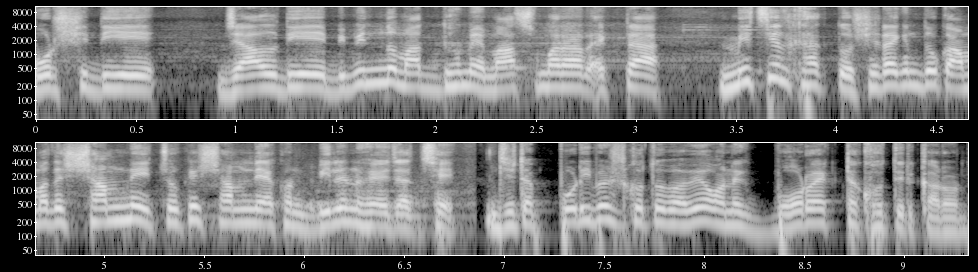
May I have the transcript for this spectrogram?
বড়শি দিয়ে জাল দিয়ে বিভিন্ন মাধ্যমে মাছ মারার একটা মিছিল থাকতো সেটা কিন্তু আমাদের সামনেই চোখের সামনে এখন বিলীন হয়ে যাচ্ছে। যেটা পরিবেশগতভাবে অনেক বড় একটা ক্ষতির কারণ।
